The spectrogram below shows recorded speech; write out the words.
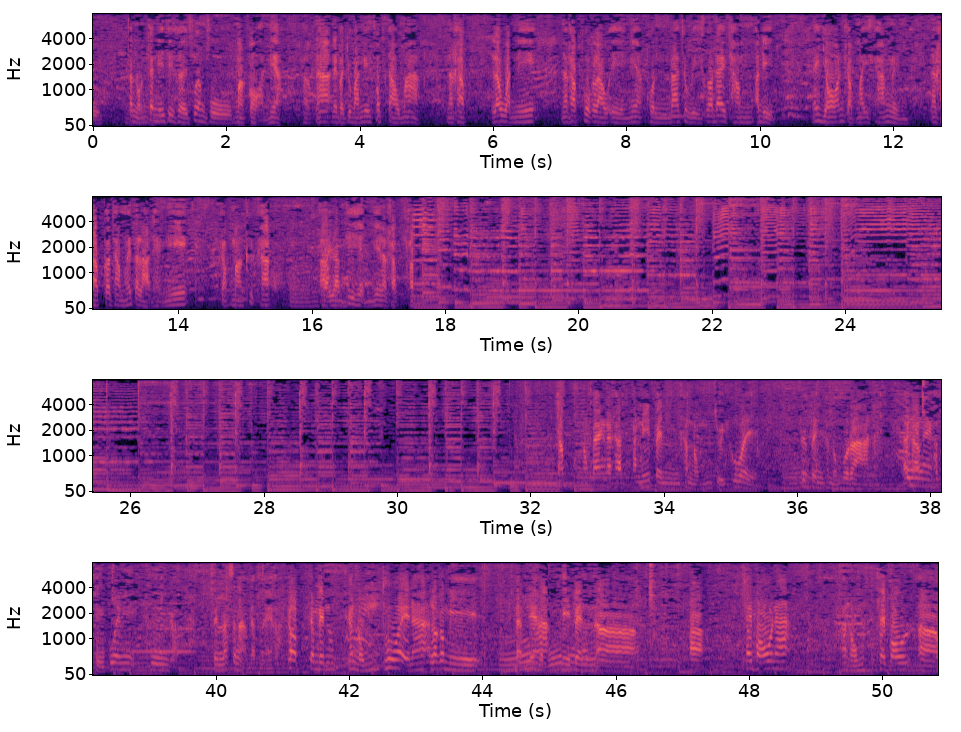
ถนนเส้นนี้ที่เคยเฟื่องฟูมาก่อนเนี่ยครับ นะฮะในปัจจุบันนี้ซบเซามากนะครับ แล้ววันนี้นะครับพวกเราเองเนี่ยคนราชบุรีก็ได้ทำอดีต ให้ย้อนกลับมาอีกครั้งหนึ่งนะครับ ก็ทำให้ตลาดแห่งนี้กลับมาคึกคักอ่าอย่างที่เห็นนี่นะครับครับครับ องแบงค์นะครับอันนี้เป็นขนมจุ๋ยกล้วย ซึ่งเป็นขนมโบราณเป็นนะคยัรับงไงครับถือกล้วยนี่คือเป็นลักษณะแบบไหนครับ ก็จะเป็นขนมถ้วยนะฮะ แล้วก็มีแบบเนี้ยแบฮะบนี้มีเป็นใช่ไหมครับเอ่อเอ่อไชโป๊นะฮะขนมไชโป๊เอ่อ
